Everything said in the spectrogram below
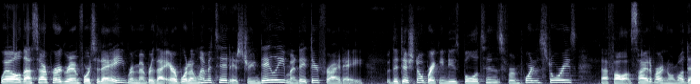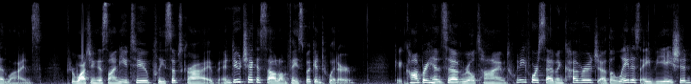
Well, that's our program for today. Remember that Airborne Unlimited is streamed daily, Monday through Friday, with additional breaking news bulletins for important stories that fall outside of our normal deadlines. If you're watching us on YouTube, please subscribe, and do check us out on Facebook and Twitter. Get comprehensive, real-time, 24-7 coverage of the latest aviation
